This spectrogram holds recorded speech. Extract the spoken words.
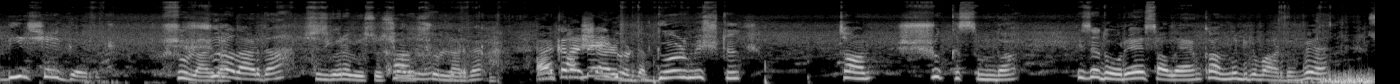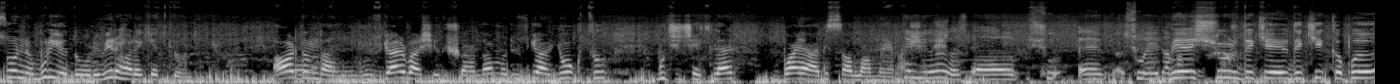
bir şey gördük. Şuralarda. Şuralarda Siz göremiyorsunuz şu anda şuralarda. arkadaşlar gördüm. görmüştük. Tam şu kısımda bize doğru el sallayan kanlı biri vardı ve sonra buraya doğru bir hareket gördük. Ardından rüzgar başladı şu anda ama rüzgar yoktu. Bu çiçekler bayağı bir sallanmaya başladı. Yağız e, şu e, şu evden Ve şuradaki evdeki kapı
